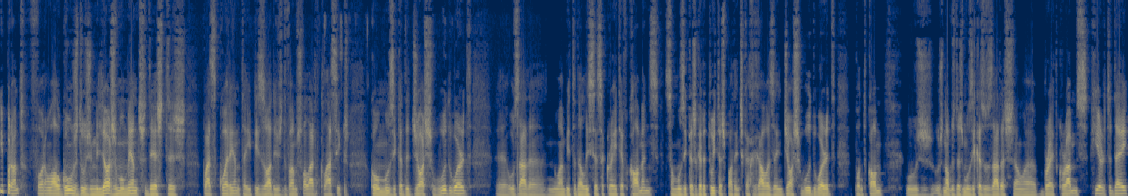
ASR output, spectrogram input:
E pronto, foram alguns dos melhores momentos destes quase 40 episódios de Vamos Falar de Clássicos, com música de Josh Woodward, uh, usada no âmbito da licença Creative Commons. São músicas gratuitas, podem descarregá-las em joshwoodward.com. Os, os nomes das músicas usadas são a Breadcrumbs, Here Today,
